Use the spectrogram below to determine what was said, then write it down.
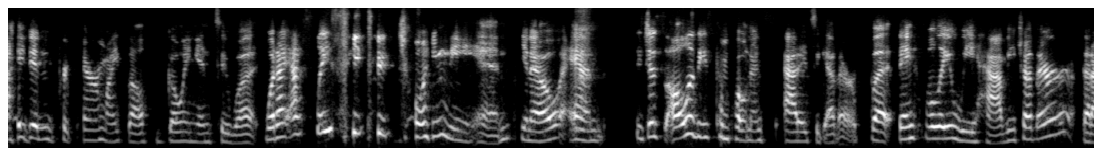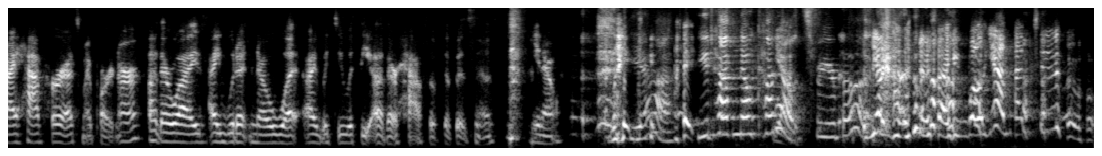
I didn't prepare myself going into what what I asked Lacey to join me in, you know, and just all of these components added together. But thankfully, we have each other, that I have her as my partner. Otherwise, I wouldn't know what I would do with the other half of the business, you know? Like, yeah, you'd have no cutouts yeah. for your book. Yeah. I, well, yeah, that too.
